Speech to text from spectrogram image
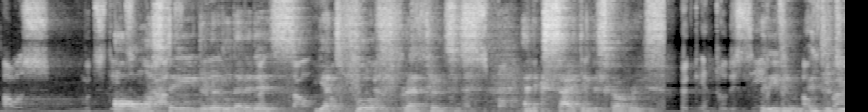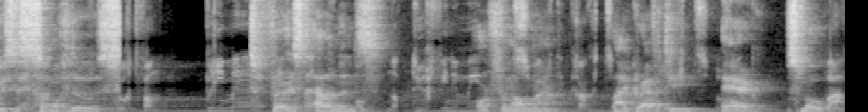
Alles moet steeds All must stay the riddle that it is, yet full of references en references spannende and exciting discoveries. It even als het ware introduces some of those soort van primaire first elements or phenomena like gravity, air, smoke, water.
